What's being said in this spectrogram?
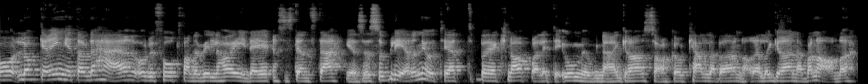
Och lockar inget av det här och du fortfarande vill ha i dig resistent stärkelse så blir det nog till att börja knapra lite omogna grönsaker och kalla bönor eller gröna bananer.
